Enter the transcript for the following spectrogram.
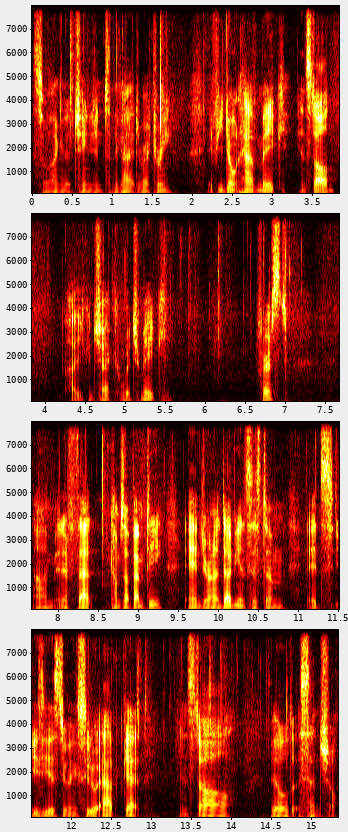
So I'm going to change into the Gaia directory. If you don't have make installed, uh, you can check which make first. Um, and if that comes up empty and you're on a Debian system, it's easy as doing sudo apt get install build essential.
